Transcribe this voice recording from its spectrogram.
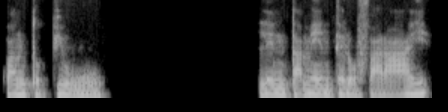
Quanto più lentamente lo farai,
